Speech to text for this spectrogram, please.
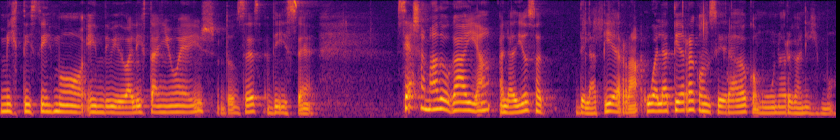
misticismo individualista New Age. Entonces dice, se ha llamado Gaia a la diosa de la Tierra o a la Tierra considerado como un organismo.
